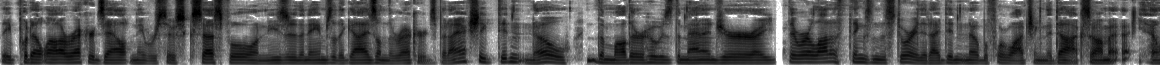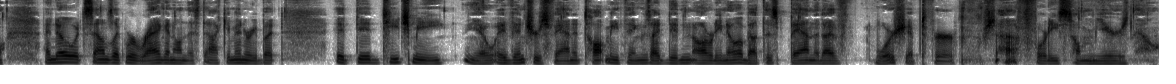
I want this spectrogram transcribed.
they put a lot of records out and they were so successful and these are the names of the guys on the records but i actually didn't know the mother who was the manager. I, there were a lot of things in the story that i didn't know before watching the doc. So i'm uh, you know i know it sounds like we're ragging on this documentary but it did teach me you know a ventures fan. It taught me things i didn't already know about this band that i've worshipped for uh, 40 some years now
